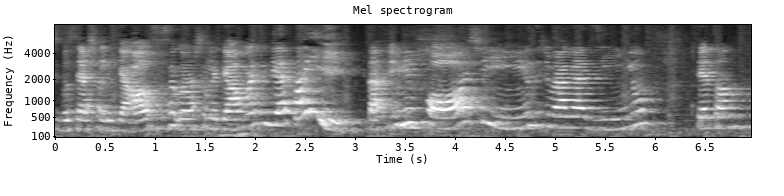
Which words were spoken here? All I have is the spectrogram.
se você acha legal, se você não acha legal, mas o IE tá aí. Tá firme e forte, indo devagarzinho, tentando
